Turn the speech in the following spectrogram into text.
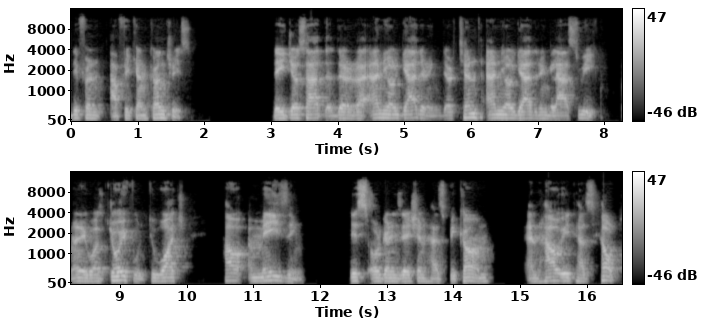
different African countries. They just had their uh, annual gathering, their 10th annual gathering last week. And it was joyful to watch how amazing this organization has become and how it has helped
